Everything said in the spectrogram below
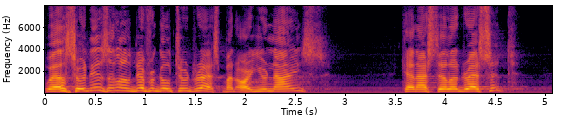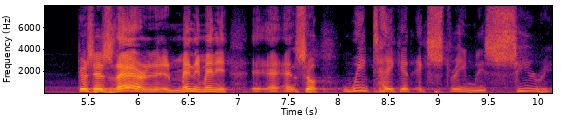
Well, so it is a little difficult to address, but are you nice? Can I still address it? Because it's there in many, many. And so we take it extremely serious.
